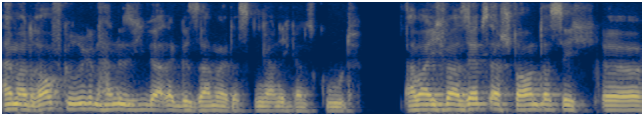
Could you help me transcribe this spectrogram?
einmal draufgerückt und haben sich wieder alle gesammelt. Das ging gar nicht ganz gut. Aber ich war selbst erstaunt, dass sich äh,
